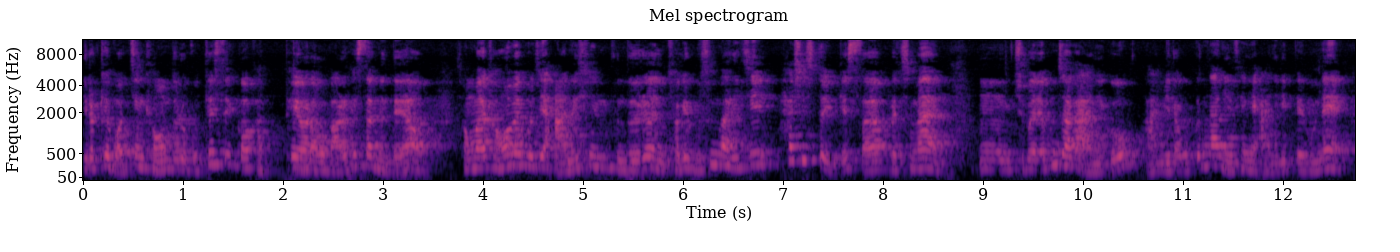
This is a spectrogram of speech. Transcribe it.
이렇게 멋진 경험들을 못했을 것 같아요 라고 말을 했었는데요. 정말 경험해보지 않으신 분들은 저게 무슨 말이지 하실 수도 있겠어요. 그렇지만 음, 주변에 혼자가 아니고 암이라고 끝난 인생이 아니기 때문에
